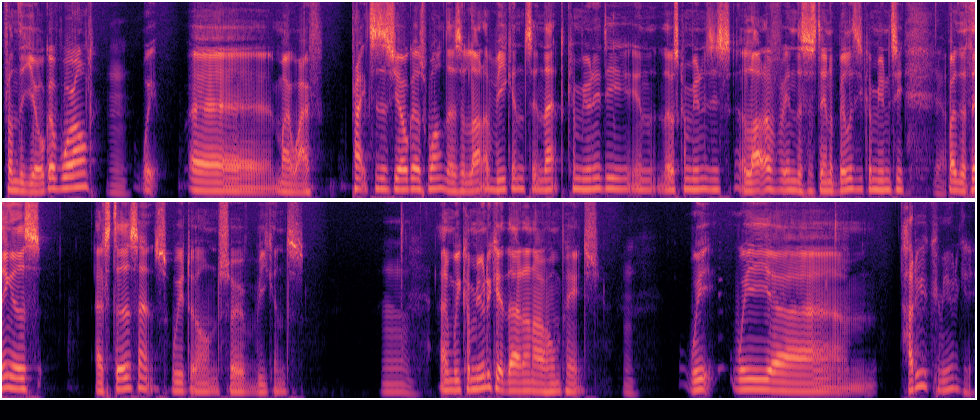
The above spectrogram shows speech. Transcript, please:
from the yoga world. Mm. We, uh, my wife practices yoga as well. There's a lot of vegans in that community, in those communities. A lot of in the sustainability community. Yeah. But the thing is, at Stedsans, we don't serve vegans, Mm. and we communicate that on our homepage. Mm. We we um, How do you communicate?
